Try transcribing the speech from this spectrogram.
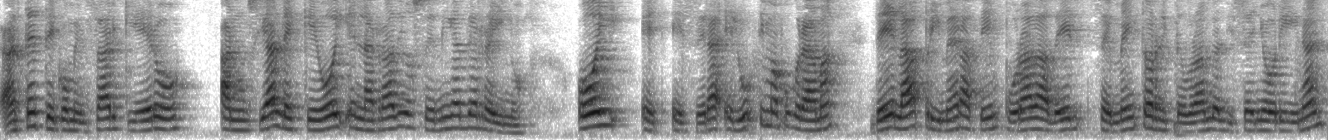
antes de comenzar quiero anunciarles que hoy en la radio Semillas de Reino, hoy eh, eh, será el último programa de la primera temporada del segmento Restaurando el Diseño Original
